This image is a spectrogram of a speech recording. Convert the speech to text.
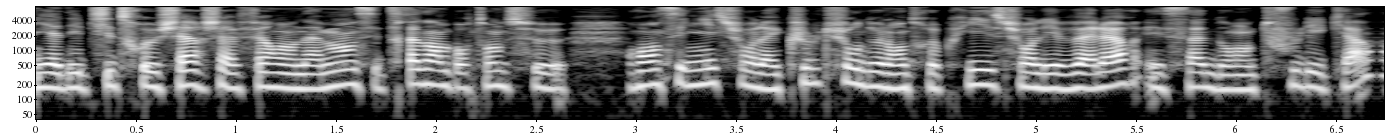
il y a des petites recherches à faire en amont. C'est très important de se renseigner sur la culture de l'entreprise, sur les valeurs, et ça dans tous les cas,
